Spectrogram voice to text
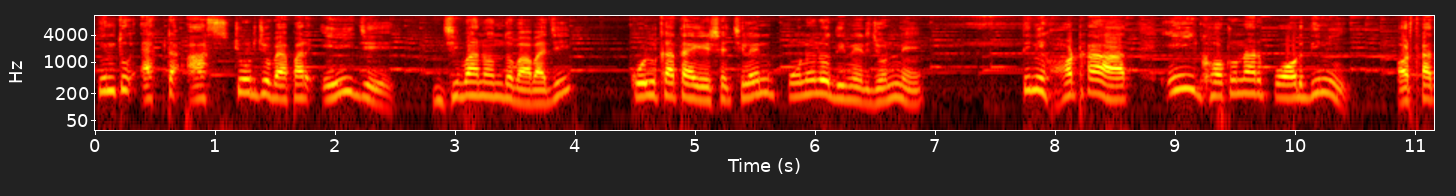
কিন্তু একটা আশ্চর্য ব্যাপার এই যে জীবানন্দ বাবাজি কলকাতায় এসেছিলেন পনেরো দিনের জন্যে। তিনি হঠাৎ এই ঘটনার পরদিনই অর্থাৎ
